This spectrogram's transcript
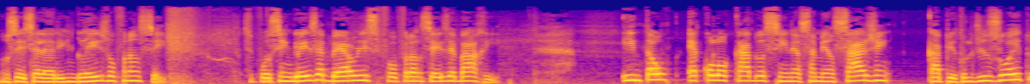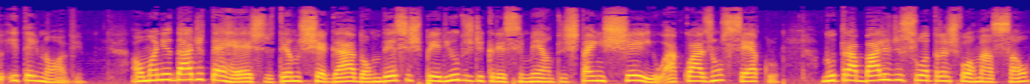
não sei se ele era inglês ou francês. Se fosse inglês é Barry, se for francês é Barry. Então é colocado assim nessa mensagem, capítulo 18, e tem 9. A humanidade terrestre, tendo chegado a um desses períodos de crescimento, está em cheio há quase um século no trabalho de sua transformação,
